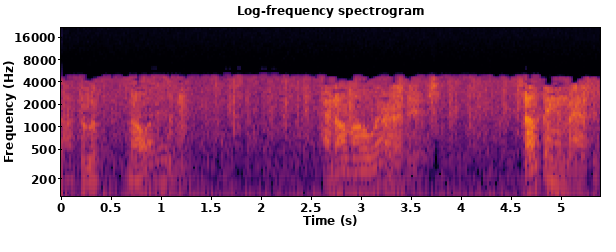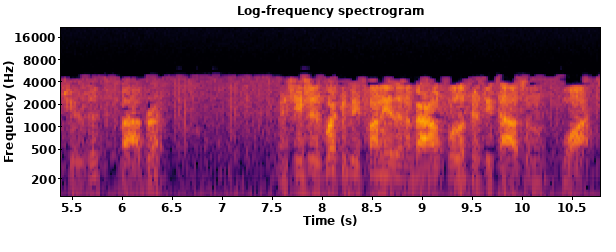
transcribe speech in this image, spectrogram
I'll have to look. No, it isn't. I don't know where it is. Something in Massachusetts, Barbara. And she says, what could be funnier than a barrel full of 50,000 watts?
